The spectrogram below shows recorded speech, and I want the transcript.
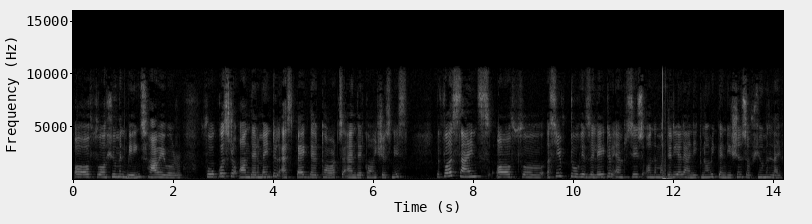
of uh, human beings, however, focused on their mental aspect, their thoughts, and their consciousness. The first signs of uh, a shift to his later emphasis on the material and economic conditions of human life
